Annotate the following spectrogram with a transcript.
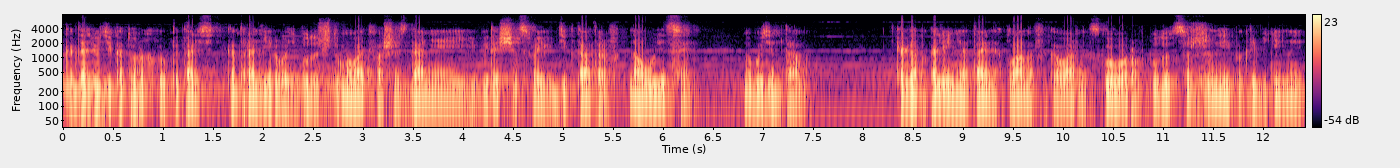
Когда люди, которых вы пытались контролировать, будут штурмовать ваши здания и вытащат своих диктаторов на улице, мы будем там. Когда поколения тайных планов и коварных сговоров будут сожжены и погребены,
